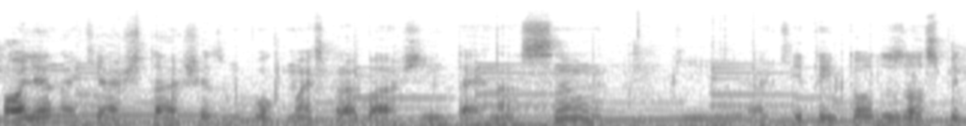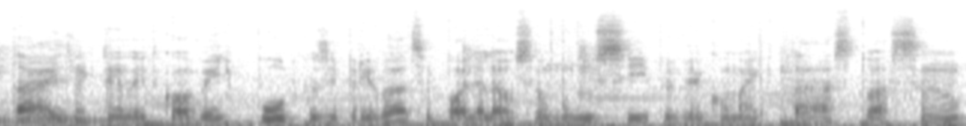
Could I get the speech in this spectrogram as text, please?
Olhando aqui as taxas um pouco mais para baixo de internação, que aqui tem todos os hospitais, né, que tem leito Covid, públicos e privados, você pode olhar o seu município, ver como é que tá a situação.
